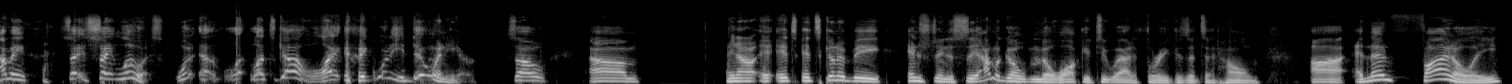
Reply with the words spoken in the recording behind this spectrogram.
I mean, say St. Louis, what? Uh, let, us go. Like, like, what are you doing here? So, um, you know, it, it's it's going to be interesting to see. I'm gonna go Milwaukee two out of three because it's at home, uh, and then finally.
